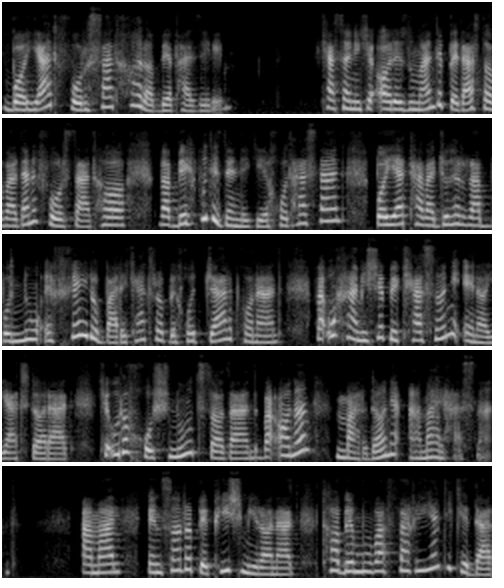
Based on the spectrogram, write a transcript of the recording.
باید فرصت ها را بپذیریم. کسانی که آرزومند به دست آوردن فرصتها و بهبود زندگی خود هستند باید توجه رب و نوع خیر و برکت را به خود جلب کنند و او همیشه به کسانی عنایت دارد که او را خوشنود سازند و آنان مردان عمل هستند. عمل انسان را به پیش میراند تا به موفقیتی که در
